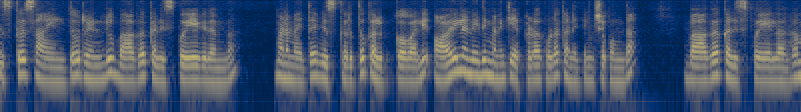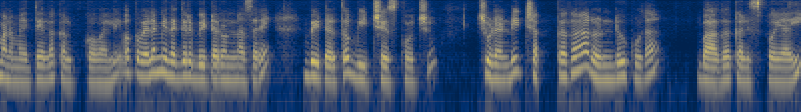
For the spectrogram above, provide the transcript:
విస్కర్ సాయంతో రెండు బాగా కలిసిపోయే విధంగా మనమైతే విస్కర్తో కలుపుకోవాలి. ఆయిల్ అనేది మనకి ఎక్కడా కూడా కనిపించకుండా బాగా కలిసిపోయేలాగా మనమైతే ఇలా కలుపుకోవాలి. ఒకవేళ మీ దగ్గర బీటర్ ఉన్నా సరే బీటర్తో బీట్ చేసుకోవచ్చు. చూడండి చక్కగా రెండు కూడా బాగా కలిసిపోయాయి.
